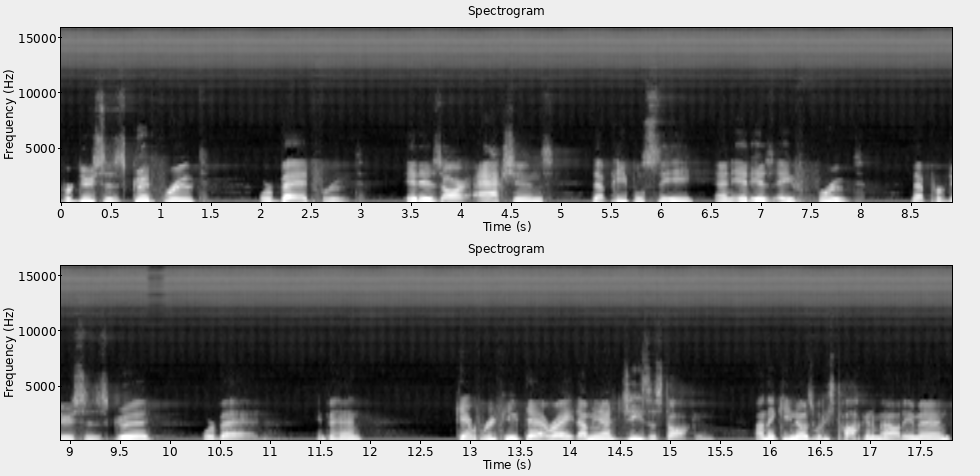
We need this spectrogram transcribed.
produces good fruit or bad fruit. It is our actions that people see, and it is a fruit that produces good or bad. Amen? Can't refute that, right? I mean, that's Jesus talking. I think he knows what he's talking about. Amen?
